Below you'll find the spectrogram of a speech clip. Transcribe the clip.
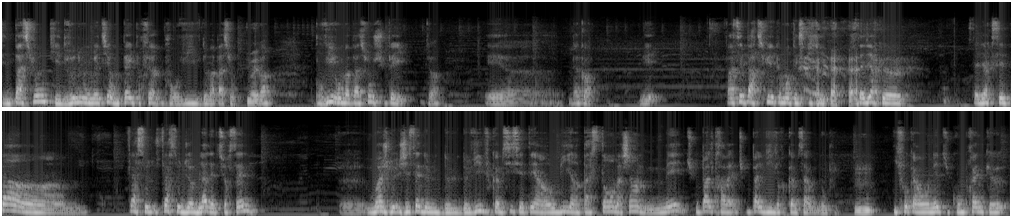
une passion qui est devenue mon métier. On me paye pour faire, pour vivre de ma passion. Ouais. Tu vois, pour vivre ma passion, je suis payé. Tu vois? Et euh, d'accord. Mais enfin, c'est particulier comment t'expliquer. C'est-à-dire que c'est-à-dire que c'est pas un faire ce faire ce job-là d'être sur scène. Euh, moi, je j'essaie de, de- de le vivre comme si c'était un hobby, un passe-temps, machin, mais tu peux pas le travailler, tu peux pas le vivre comme ça non plus. Mhm. Il faut qu'à un moment donné, tu comprennes que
